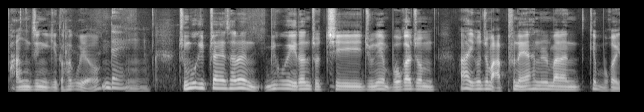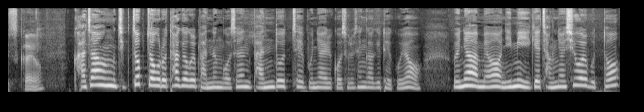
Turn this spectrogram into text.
방증이기도 하고요. 네. 음, 중국 입장에서는 미국의 이런 조치 중에 뭐가 좀, 아, 이건 좀 아프네 하늘 만한 게 뭐가 있을까요? 가장 직접적으로 타격을 받는 것은 반도체 분야일 것으로 생각이 되고요. 왜냐하면 이미 이게 작년 10월부터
